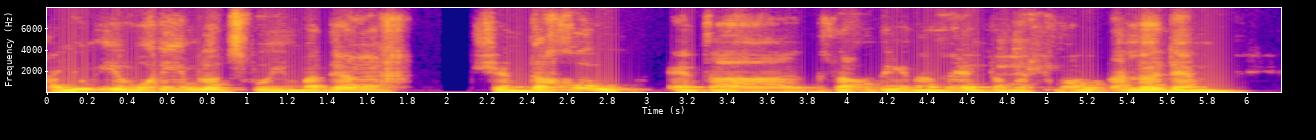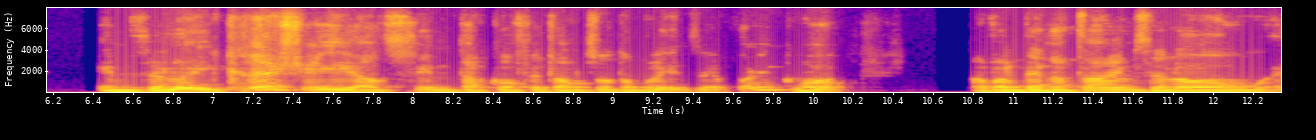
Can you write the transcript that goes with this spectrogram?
היו אירועים לא צפויים בדרך שדחו את הגזר דין הזה, את המשמעות. אני לא יודע אם, זה לא יקרה שסין תקוף את הברית, זה יכול לקרות, אבל בינתיים זה לא uh,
